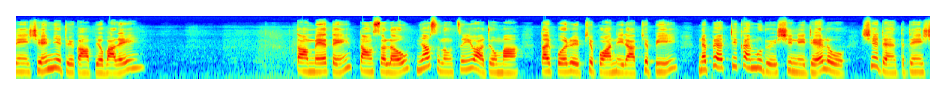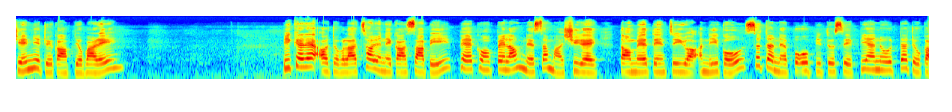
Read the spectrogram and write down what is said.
တည်ရင်းမြစ်တွေကပြောပါတယ်တောင်မဲတင်တောင်စလုံးမြောက်စလုံးကျေးရွာတို့မှာတိုက်ပွဲတွေဖြစ်ပွားနေတာဖြစ်ပြီးနှစ်ဖက်ထိခိုက်မှုတွေရှိနေတယ်လို့ရှစ်တန်တည်ရင်းမြစ်တွေကပြောပါတယ် ပြီးခဲ့တဲ့အော်တိုဘလာ6ရက်နေ့ကစပြီးဖဲခွန်ပင်လောင်းနယ်ဆက်မှာရှိတဲ့တောင်မဲတင်ကျေးရွာအနီးကိုစစ်တပ်နဲ့ပို့အုပ်ပြည်သူစစ်ပီယန်နိုတပ်တို့က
